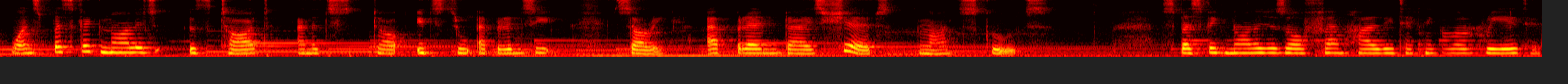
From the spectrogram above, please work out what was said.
Once specific knowledge is taught and it's taught, it's through apprenticeship, sorry, apprenticeships, not schools. Specific knowledge is often highly technical or creative.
